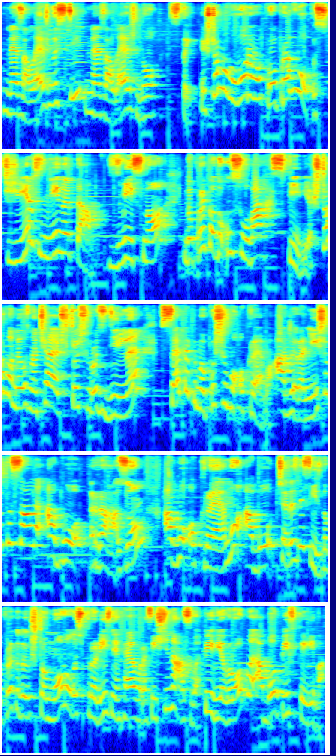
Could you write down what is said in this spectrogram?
незалежності, незалежності. Якщо ми говоримо про правопис, чи є зміни там? Звісно, до прикладу, у словах спів, якщо вони означають щось роздільне, все-таки ми пишемо окремо, адже раніше писали або разом, або окремо, або через дефіс. До прикладу, якщо мовилось про різні географічні назви пів Європи або пів Києва.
